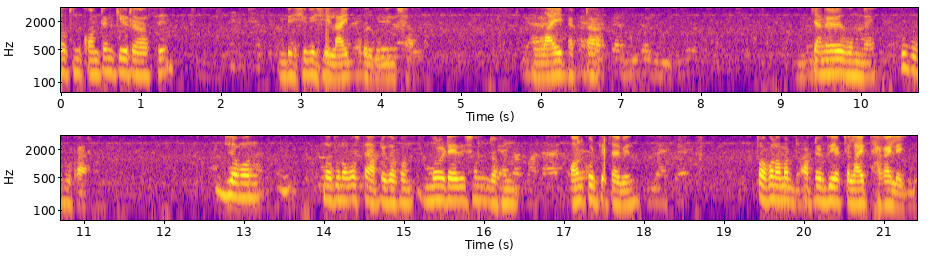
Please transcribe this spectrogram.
নতুন কন্টেন্ট ক্রিয়েটার আছে, বেশি বেশি লাইভ করবেন ইনশাল্লাহ লাইভ একটা চ্যানেলের জন্য খুব উপকার। যেমন নতুন অবস্থায় আপনি যখন মনিটাইজেশন যখন অন করতে চাইবেন, তখন আমার, আপনার দুই একটা লাইভ থাকাই লাগবে।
